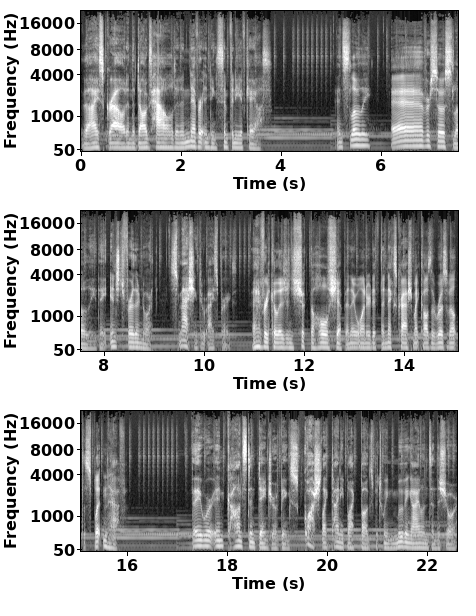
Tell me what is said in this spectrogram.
The ice growled and the dogs howled in a never ending symphony of chaos. And slowly, ever so slowly, they inched further north, smashing through icebergs, Every collision shook the whole ship, and they wondered if the next crash might cause the Roosevelt to split in half. They were in constant danger of being squashed like tiny black bugs between moving islands and the shore.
